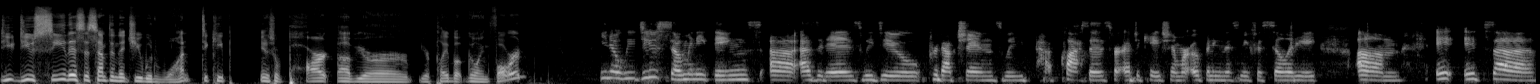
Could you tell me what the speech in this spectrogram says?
you, do you see this as something that you would want to keep you know sort of part of your your playbook going forward you know, we do so many things uh, as it is. We do productions, we have classes for education. We're opening this new facility. Um, it, it's uh,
